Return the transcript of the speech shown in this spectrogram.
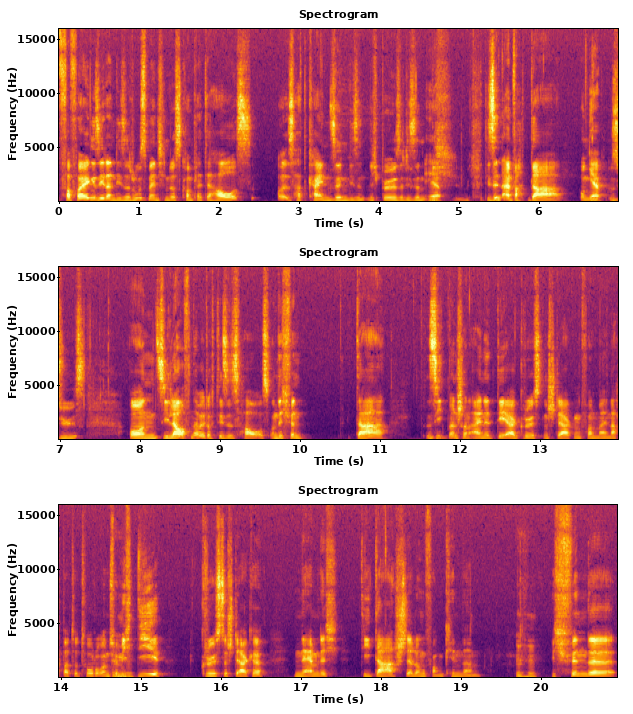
verfolgen sie dann diese Rußmännchen durchs komplette Haus. Es hat keinen Sinn, die sind nicht böse, die sind, Ja. nicht, die sind einfach da und Ja. süß. Und sie laufen dabei durch dieses Haus. Und ich finde, da sieht man schon eine der größten Stärken von Mein Nachbar Totoro. Und für Mhm. mich die größte Stärke, nämlich die Darstellung von Kindern. Mhm. Ich finde,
